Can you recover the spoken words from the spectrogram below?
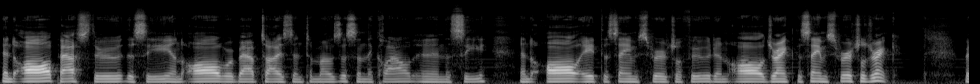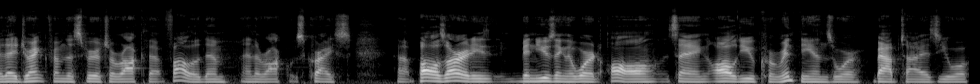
and all passed through the sea, and all were baptized into Moses in the cloud and in the sea, and all ate the same spiritual food, and all drank the same spiritual drink. For they drank from the spiritual rock that followed them, and the rock was Christ. Uh, Paul has already been using the word all, saying, All you Corinthians were baptized. You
